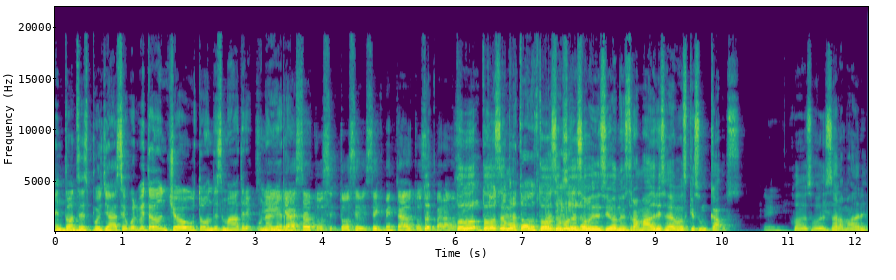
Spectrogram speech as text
Entonces, pues ya se vuelve todo un show, todo un desmadre, una Sí, guerra. Ya está todo, todo se- segmentado, todo separado. Todo- Sí, todos todos contra hemos, todos, todos hemos decirlo. desobedecido a nuestra madre y sabemos que es un caos. Sí. Cuando desobedeces a la madre.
